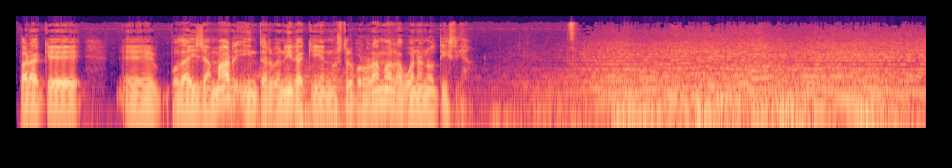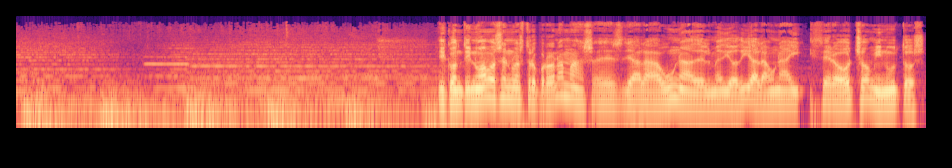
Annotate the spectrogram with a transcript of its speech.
para que eh, podáis llamar e intervenir aquí en nuestro programa La Buena Noticia. Y continuamos en nuestro programa, es ya la una del mediodía, la una y 08 minutos,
